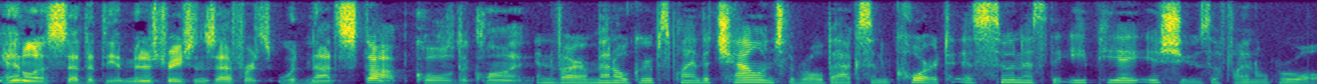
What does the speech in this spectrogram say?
Analysts said that the administration's efforts would not stop coal's decline. Environmental groups plan to challenge the rollbacks in court as soon as the EPA issues a final rule.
